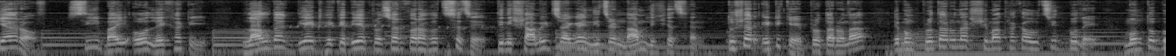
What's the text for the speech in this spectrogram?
care of C by O লেখাটি লাল দাগ দিয়ে ঢেকে দিয়ে প্রচার করা হচ্ছে যে তিনি স্বামীর জায়গায় নিজের নাম লিখেছেন। তুষার এটিকে প্রতারণা এবং প্রতারণার সীমা থাকা উচিত বলে মন্তব্য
